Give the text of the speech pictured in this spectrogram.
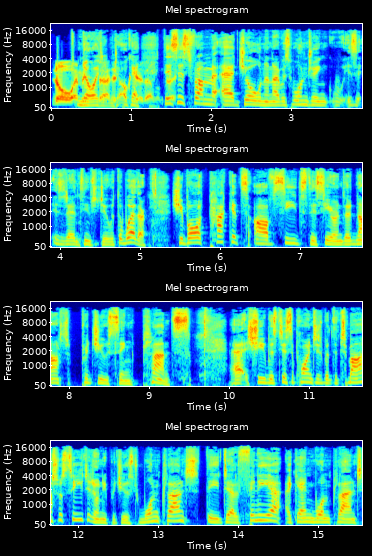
No, I no, I that. didn't. didn't Okay, that one, this is from uh, Joan, and I was wondering, is, is it anything to do with the weather? She bought packets of seeds this year, and they're not producing plants. Uh, she was disappointed with the tomato seed; it only produced one plant. The Delphinia, again one plant,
